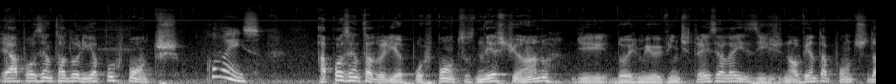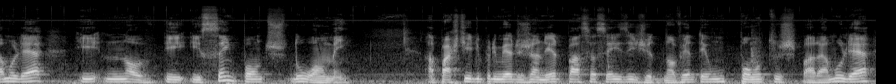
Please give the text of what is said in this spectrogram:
é a aposentadoria por pontos. Como é isso? A aposentadoria por pontos, neste ano de 2023, ela exige 90 pontos da mulher e, no, e, e 100 pontos do homem. A partir de 1 de janeiro passa a ser exigido 91 pontos para a mulher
